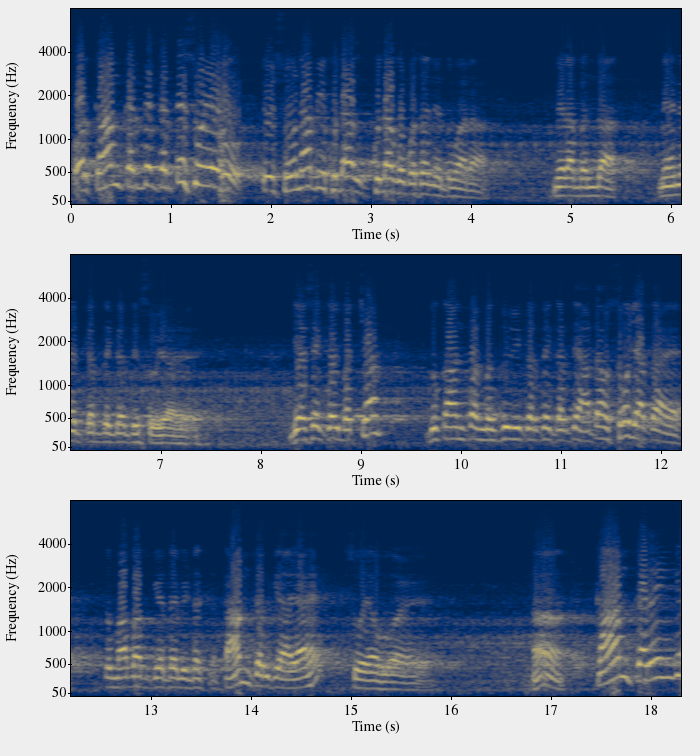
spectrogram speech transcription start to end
اور کام کرتے کرتے سوئے ہو، تو یہ سونا بھی خدا خدا کو پسند ہے تمہارا۔ میرا بندہ محنت کرتے کرتے سویا ہے۔ جیسے کوئی بچہ دکان پر مزدوری کرتے کرتے آتا ہے اور سو جاتا ہے، تو ماں باپ کہتا ہے بیٹا کام کر کے آیا ہے، سویا ہوا ہے۔ ہاں کام کریں گے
